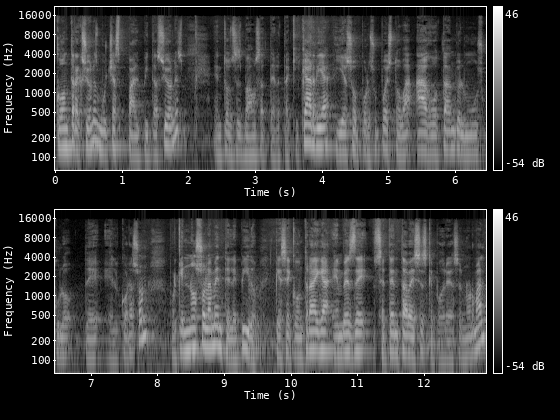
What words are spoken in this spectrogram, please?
contracciones, muchas palpitaciones, entonces vamos a tener taquicardia y eso por supuesto va agotando el músculo del corazón, porque no solamente le pido que se contraiga en vez de 70 veces, que podría ser normal,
